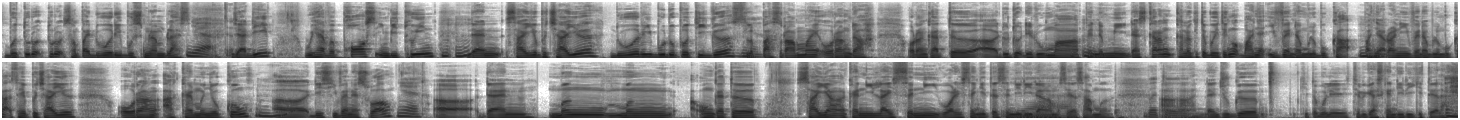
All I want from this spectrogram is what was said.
berturut-turut sampai 2019 Ya. jadi we have a pause in between dan saya percaya 2023 selepas ramai orang dah orang kata uh, duduk di rumah pandemik dan sekarang kalau kita boleh tengok banyak event dah mula buka uh-huh. banyak running event dah mula buka saya percaya orang akan menyokong uh, this event as well Yeah. uh, dan meng, meng orang kata sayang akan nilai seni warisan kita sendiri Yeah. dalam masa yang sama Betul. uh, dan juga kita boleh cergaskan diri kita lah.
